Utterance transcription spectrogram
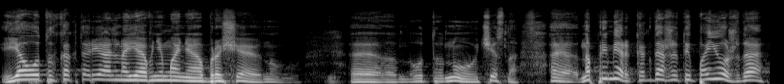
И я вот как-то реально, я внимание обращаю, ну, э, вот, ну, честно. Э, например, когда же ты поешь, да,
